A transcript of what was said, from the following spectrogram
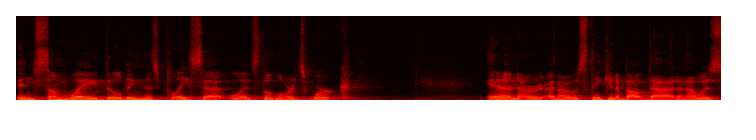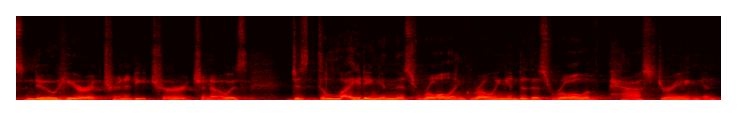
in some way, building this playset was the Lord's work. And I, and I was thinking about that, and I was new here at Trinity Church, and I was just delighting in this role and growing into this role of pastoring, and,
